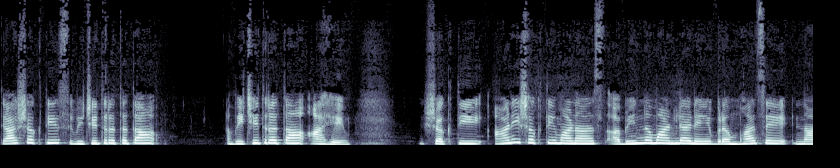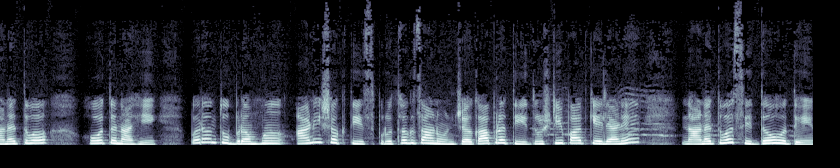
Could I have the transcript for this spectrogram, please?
त्या शक्तीस विचित्रता विचित्रता आहे. शक्ती आणि शक्तिमानास अभिन्न मानल्याने ब्रह्माचे नानत्व होत नाही परंतु ब्रह्म आणि शक्तीस पृथक जाणून जगाप्रती दृष्टीपात केल्याने नानत्व सिद्ध होते.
